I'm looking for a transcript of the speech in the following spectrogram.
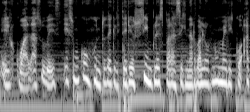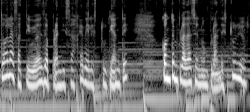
el cual a su vez es un conjunto de criterios simples para asignar valor numérico a todas las actividades de aprendizaje del estudiante contempladas en un plan de estudios.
